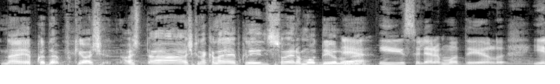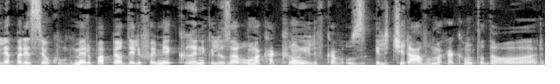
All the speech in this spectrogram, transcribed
na época da, porque eu acho, acho, ah, acho que naquela época ele só era modelo, É. né? Isso, ele era modelo. E ele apareceu com. O primeiro papel dele foi mecânico. Ele usava um macacão e ele ficava. Ele tirava o macacão toda hora.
